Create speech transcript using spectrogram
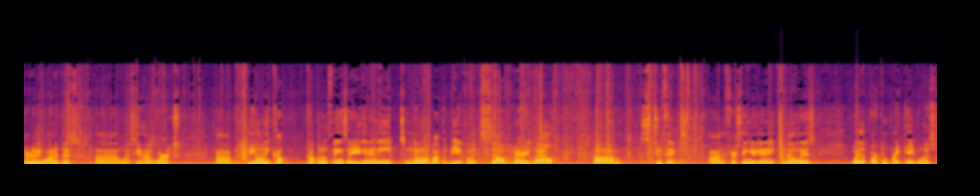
I really wanted this. I uh, want to see how it works. Um, the only couple couple of things that you're going to need to know about the vehicle itself very well. Um, it's two things. Uh, the first thing you're going to need to know is where the parking brake cable is,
